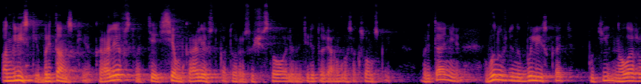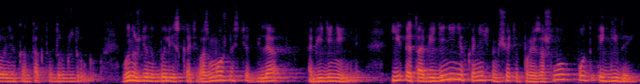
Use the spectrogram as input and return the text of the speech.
английские, британские королевства, те семь королевств, которые существовали на территории англосаксонской Британии, вынуждены были искать пути налаживания контактов друг с другом, вынуждены были искать возможности для объединения. И это объединение в конечном счете произошло под эгидой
